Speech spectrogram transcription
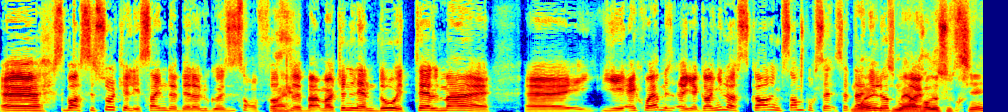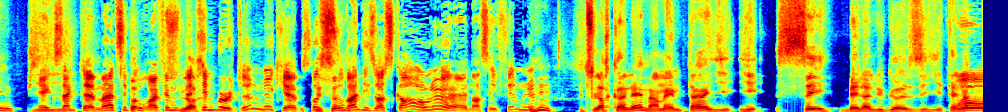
c'est sûr que les scènes de Bella Lugosi sont fortes. Martin Lando est tellement euh, il est incroyable. Il a gagné l'Oscar, il me semble, pour cette, année-là. Du meilleur euh, rôle de soutien. Puis... Exactement. Pour un film de Tim Burton, qui n'a pas souvent des Oscars là, dans ses films. Là. Mhm. Puis tu le reconnais, mais en même temps, il, c'est Bella Lugosi. Il est tellement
